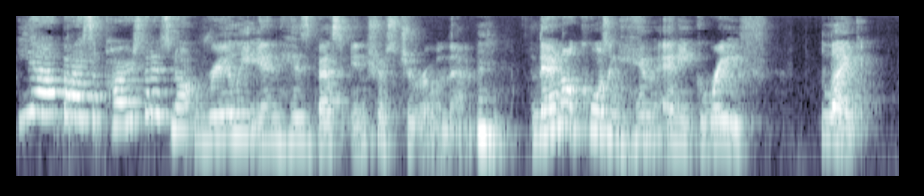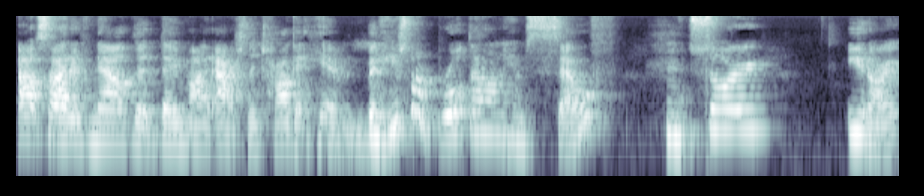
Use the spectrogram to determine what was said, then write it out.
Yeah, but I suppose that it's not really in his best interest to ruin them. Mm-hmm. They're not causing him any grief, like outside of now that they might actually target him. But he sort of brought that on himself. Hmm. So, you know,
